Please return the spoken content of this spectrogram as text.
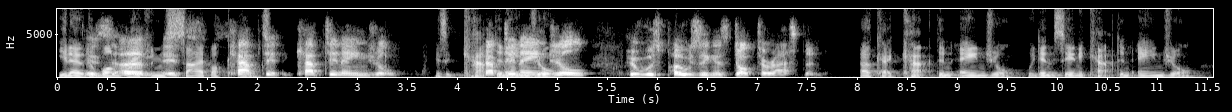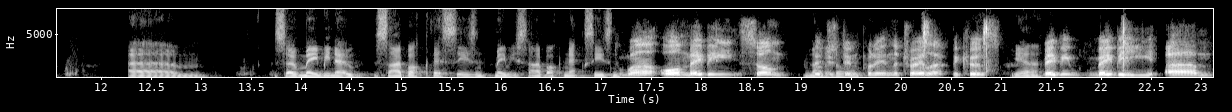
You know the It's, one um, breaking it's Sybok. out. Captain Captain Angel. Is it Captain, Captain, Angel? Angel. Who was posing as Doctor Aspen. Okay, Captain Angel. We didn't see any Captain Angel. Um, so maybe no Sybok this season. Maybe Sybok next season. Well, or maybe some. Not they just didn't put it in the trailer because Yeah. maybe maybe um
